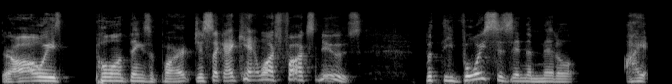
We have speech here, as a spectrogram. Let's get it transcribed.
they're always pulling things apart. Just like I can't watch Fox News, but the voices in the middle, I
